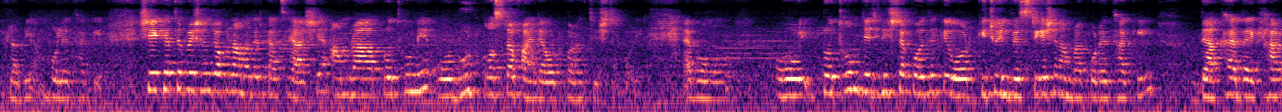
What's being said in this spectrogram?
ইফ্লাবিয়াম বলে থাকি। সেই ক্ষেত্রে পেশেন্ট যখন আমাদের কাছে আসে, আমরা প্রথমে ওর রুট কজটা ফাইন্ড আউট করার চেষ্টা করি। এবং ওই প্রথম যে জিনিসটা করে থাকি, ওর কিছু ইনভেস্টিগেশন আমরা করে থাকি। দেখা দেখার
